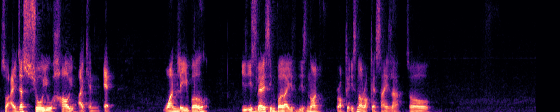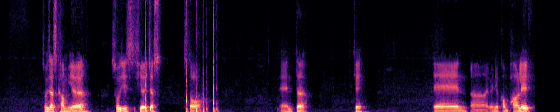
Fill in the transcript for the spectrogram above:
So I just show you how I can add one label. It's very simple. It's not rocket, it's not rocket science. Lah. So, so just come here. So it's here, just store, enter. Okay. Then uh, when you compile it,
